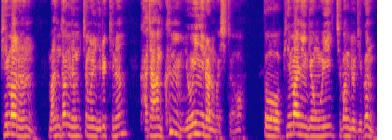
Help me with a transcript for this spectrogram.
비만은 만성염증을 일으키는 가장 큰 요인이라는 것이죠. 또 비만인 경우의 지방조직은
